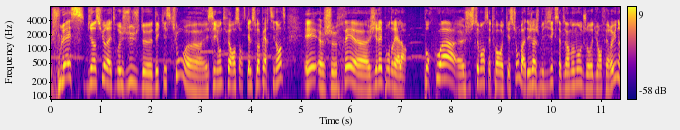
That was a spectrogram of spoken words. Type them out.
je vous laisse bien sûr être juge des questions, essayons de faire en sorte qu'elles soient pertinentes et je ferai, j'y répondrai. Alors pourquoi euh, justement cette fois aux questions? Bah déjà je me disais que ça faisait un moment que j'aurais dû en faire une.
